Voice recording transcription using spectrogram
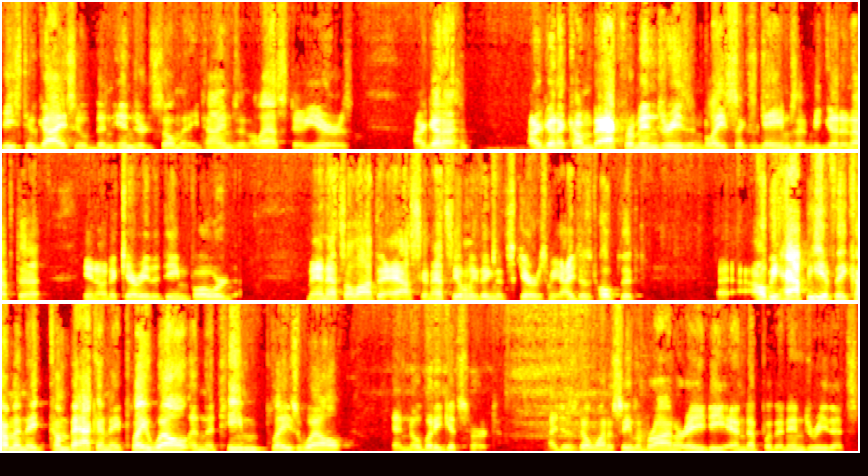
these two guys who've been injured so many times in the last two years are gonna are gonna come back from injuries and play six games and be good enough to you know to carry the team forward man, that's a lot to ask. And that's the only thing that scares me. I just hope that uh, I'll be happy if they come and they come back and they play well and the team plays well and nobody gets hurt. I just don't want to see LeBron or AD end up with an injury that's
